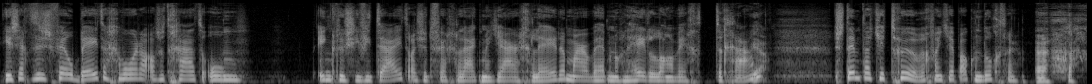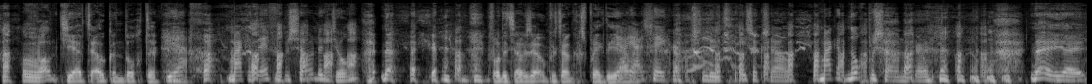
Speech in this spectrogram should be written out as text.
Je zegt het is veel beter geworden als het gaat om inclusiviteit. Als je het vergelijkt met jaren geleden. Maar we hebben nog een hele lange weg te gaan. Ja. Stemt dat je treurig? Want je hebt ook een dochter. want je hebt ook een dochter. Ja, maak het even persoonlijk, John. nee, Ik vond het sowieso een persoonlijk gesprek. Ja, ja, zeker. Absoluut. Is ook zo. Maak het nog persoonlijker. nee, eh,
